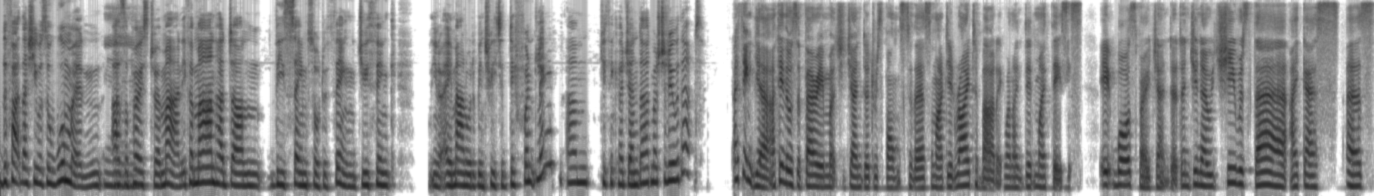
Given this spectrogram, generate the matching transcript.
the fact that she was a woman as Mm. opposed to a man? If a man had done these same sort of thing, do you think you know a man would have been treated differently? Um, do you think her gender had much to do with that? I think, yeah, I think there was a very much gendered response to this, and I did write about it when I did my thesis. It was very gendered. And, you know, she was there, I guess, as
